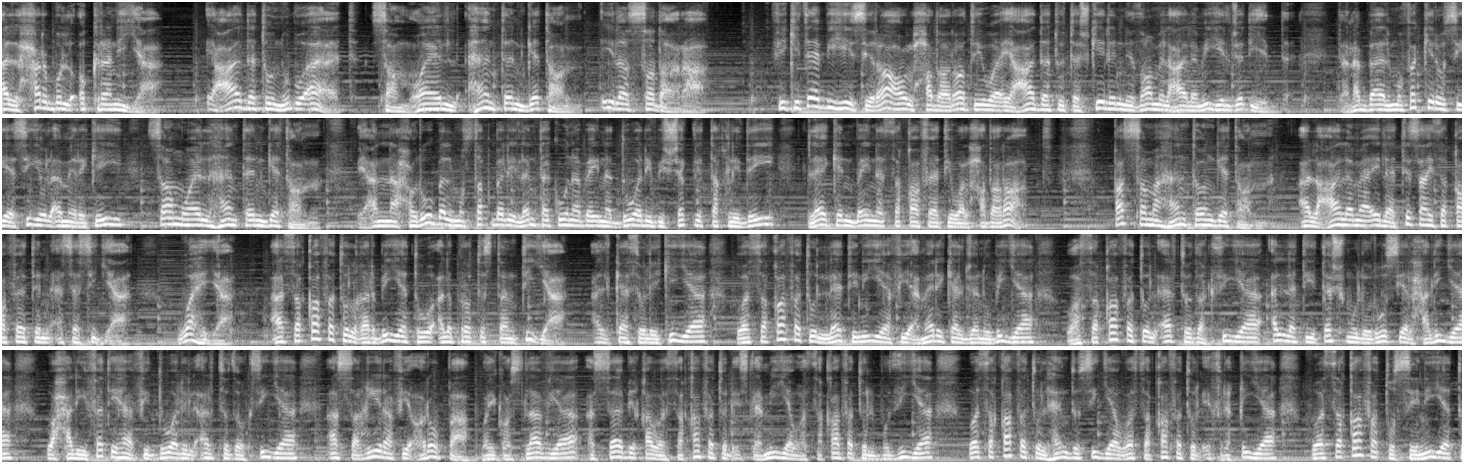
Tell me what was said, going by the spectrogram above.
الحرب الأوكرانية. إعادة نبوءات صامويل هانتن جيتون إلى الصدارة. في كتابه صراع الحضارات وإعادة تشكيل النظام العالمي الجديد تنبأ المفكر السياسي الأمريكي صامويل هانتن جيتون بأن حروب المستقبل لن تكون بين الدول بالشكل التقليدي لكن بين الثقافات والحضارات. قسم هانتون جيتون العالم إلى تسع ثقافات أساسية وهي الثقافة الغربية البروتستانتية الكاثوليكية والثقافة اللاتينية في أمريكا الجنوبية والثقافة الأرثوذكسية التي تشمل روسيا الحالية وحليفتها في الدول الأرثوذكسية الصغيرة في أوروبا ويوغوسلافيا السابقة والثقافة الإسلامية والثقافة البوذية والثقافة الهندوسية والثقافة الإفريقية والثقافة الصينية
